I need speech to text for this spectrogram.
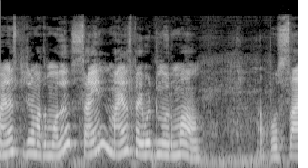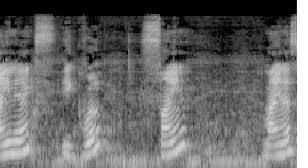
மைனஸ் கிட்ட மாற்றும் போது சைன் மைனஸ் பை பை டூன்னு வருமா? அப்போது sine x equal sine minus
